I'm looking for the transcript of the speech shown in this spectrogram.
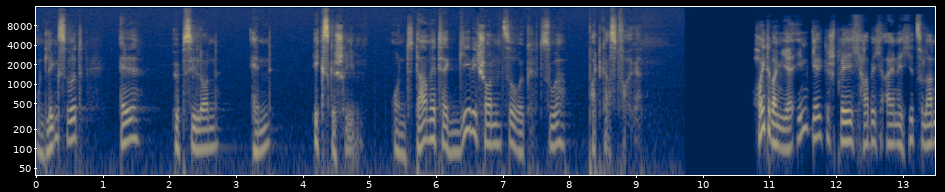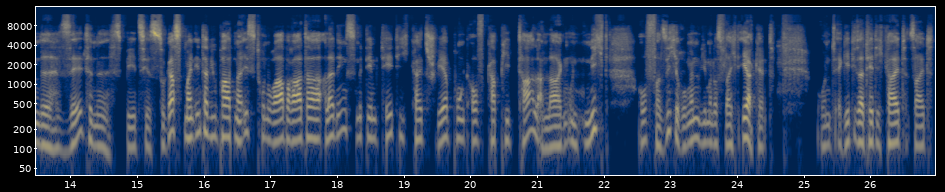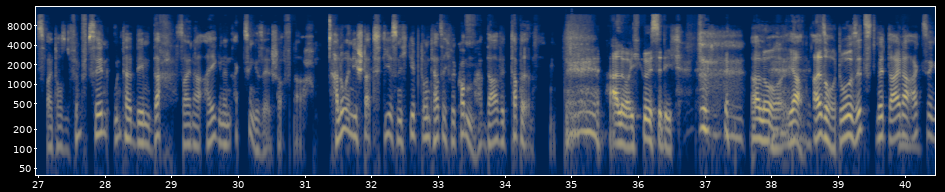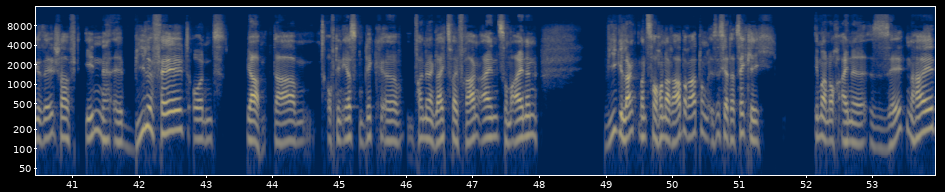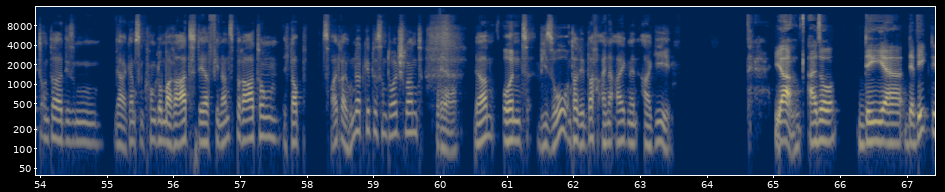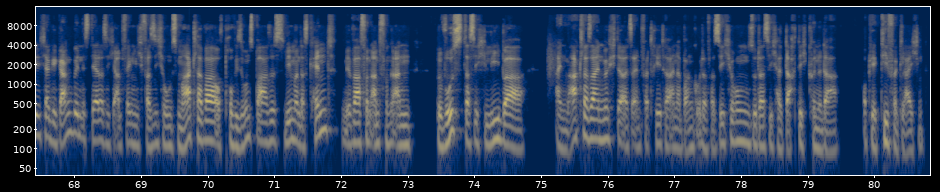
Und links wird L Y N X geschrieben. Und damit gebe ich schon zurück zur Podcast-Folge. Heute bei mir im Geldgespräch habe ich eine hierzulande seltene Spezies zu Gast. Mein Interviewpartner ist Honorarberater, allerdings mit dem Tätigkeitsschwerpunkt auf Kapitalanlagen und nicht auf Versicherungen, wie man das vielleicht eher kennt. Und er geht dieser Tätigkeit seit 2015 unter dem Dach seiner eigenen Aktiengesellschaft nach. Hallo in die Stadt, die es nicht gibt und herzlich willkommen, David Tappe. Hallo, ich grüße dich. Hallo, ja, also du sitzt mit deiner Aktiengesellschaft in äh, Bielefeld und ja, da auf den ersten Blick äh, fallen mir dann gleich zwei Fragen ein. Zum einen, wie gelangt man zur Honorarberatung? Es ist ja tatsächlich immer noch eine Seltenheit unter diesem ja, ganzen Konglomerat der Finanzberatung. Ich glaube, 200, 300 gibt es in Deutschland. Ja. Ja, und wieso unter dem Dach einer eigenen AG? Ja, also der, der Weg, den ich ja gegangen bin, ist der, dass ich anfänglich Versicherungsmakler war auf Provisionsbasis, wie man das kennt. Mir war von Anfang an bewusst, dass ich lieber ein Makler sein möchte als ein Vertreter einer Bank oder Versicherung, so dass ich halt dachte, ich könne da objektiv vergleichen.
